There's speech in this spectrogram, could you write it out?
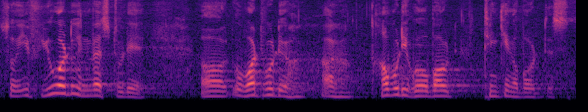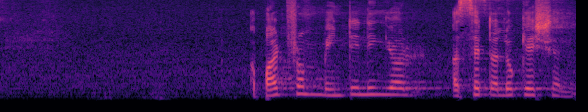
So if you were to invest today, uh, what would you, uh, how would you go about thinking about this? Apart from maintaining your asset allocation,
